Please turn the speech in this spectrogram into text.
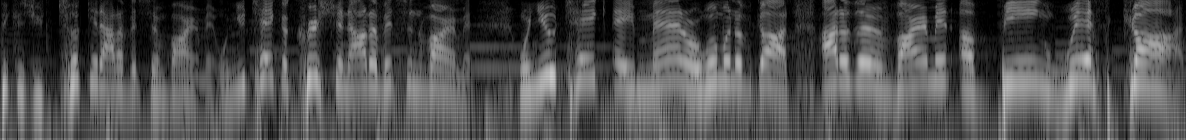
Because you took it out of its environment. When you take a Christian out of its environment, when you take a man or woman of God out of their environment of being with God,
